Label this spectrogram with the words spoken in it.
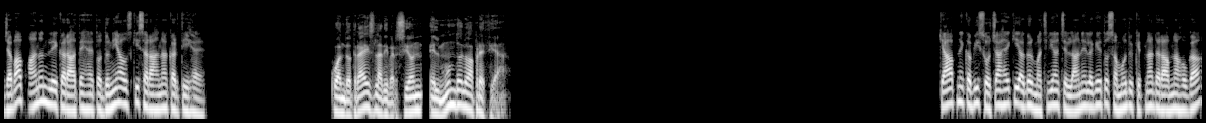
जब आप आनंद लेकर आते हैं तो दुनिया उसकी सराहना करती है Cuando traes la diversión, el mundo lo aprecia. क्या आपने कभी सोचा है कि अगर मछलियाँ चिल्लाने लगे तो समुद्र कितना डरावना होगा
